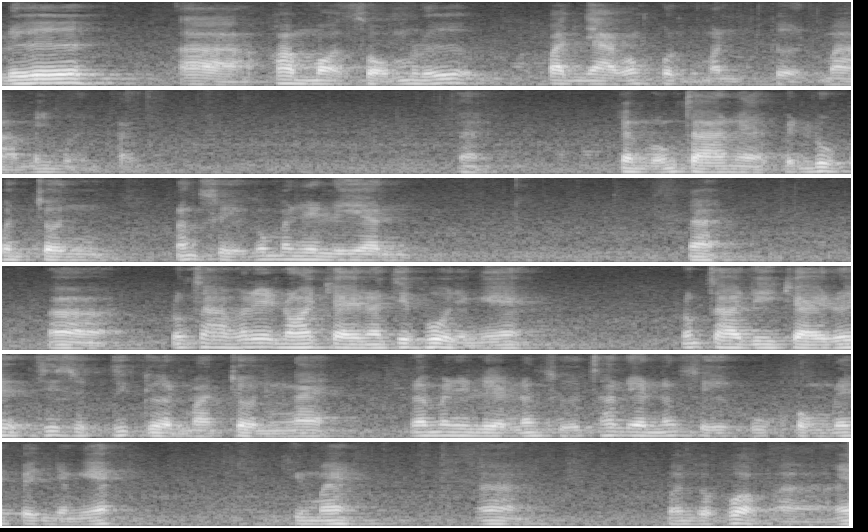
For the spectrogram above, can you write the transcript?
หรืออความเหมาะสมหรือปัญญาของคนมันเกิดมาไม่เหมือนกันนะอย่างหลวงตาเนี่ย เป็นลูกคนจนหนังสือก็ไม่ได้เรียนนะหลวงตาไม่ได้น้อยใจนะที่พูดอย่างเงี้ยหลวงตาดีใจเลยที่สุดที่เกิดมาจนไง แล้วไม่ได้เรียนหนังสือ ถ้าเรียนหนังสือกูคงได้เป็นอย่างเงี้ยจริงไหมอ่า มันก็พวกให้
